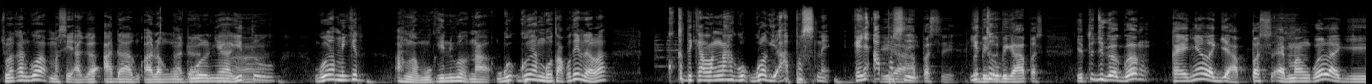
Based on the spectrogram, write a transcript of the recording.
Cuma kan gue masih agak ada ada ngumpulnya ah. gitu. Gue mikir ah nggak mungkin gue. Nah gue gue yang gue takutin adalah ketika lengah gue gue lagi apes nih. Kayaknya apes Iya, sih. apes sih. Lebih, Itu lebih ke apes. Itu juga gue kayaknya lagi apes. Emang gue lagi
